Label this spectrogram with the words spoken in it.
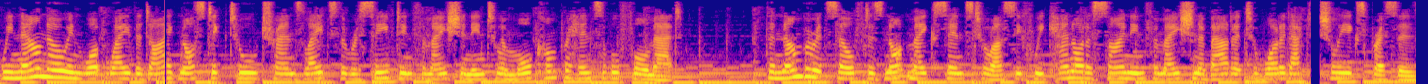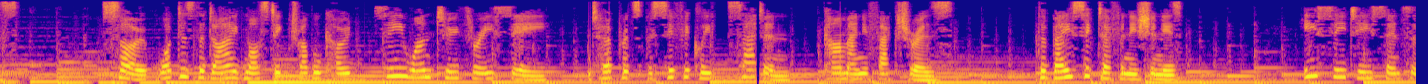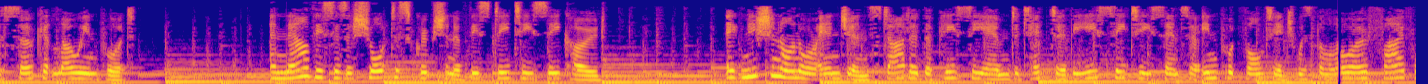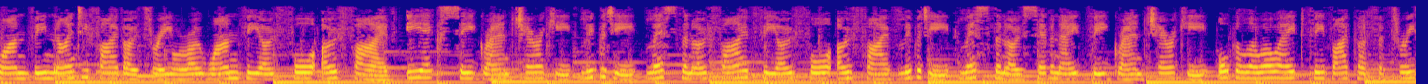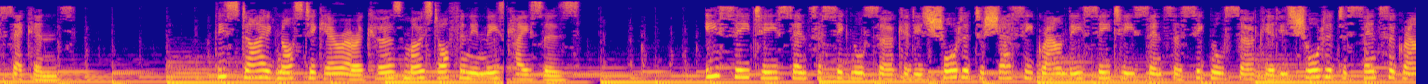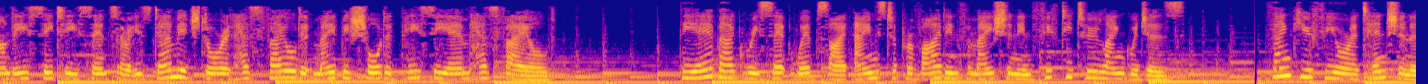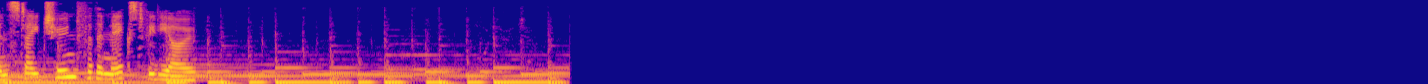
We now know in what way the diagnostic tool translates the received information into a more comprehensible format. The number itself does not make sense to us if we cannot assign information about it to what it actually expresses. So, what does the diagnostic trouble code C123C interpret specifically Saturn car manufacturers? The basic definition is ECT sensor circuit low input. And now this is a short description of this DTC code. Ignition on or engine started the PCM detector The ECT sensor input voltage was below 051 V9503 or 01 V0405, EXC Grand Cherokee, Liberty, less than 05 V0405 Liberty, less than 078 V Grand Cherokee, or below 08 V Viper for 3 seconds. This diagnostic error occurs most often in these cases. ECT sensor signal circuit is shorted to chassis ground ECT sensor signal circuit is shorted to sensor ground ECT sensor is damaged or it has failed it may be shorted PCM has failed. The Airbag Reset website aims to provide information in 52 languages. Thank you for your attention and stay tuned for the next video.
